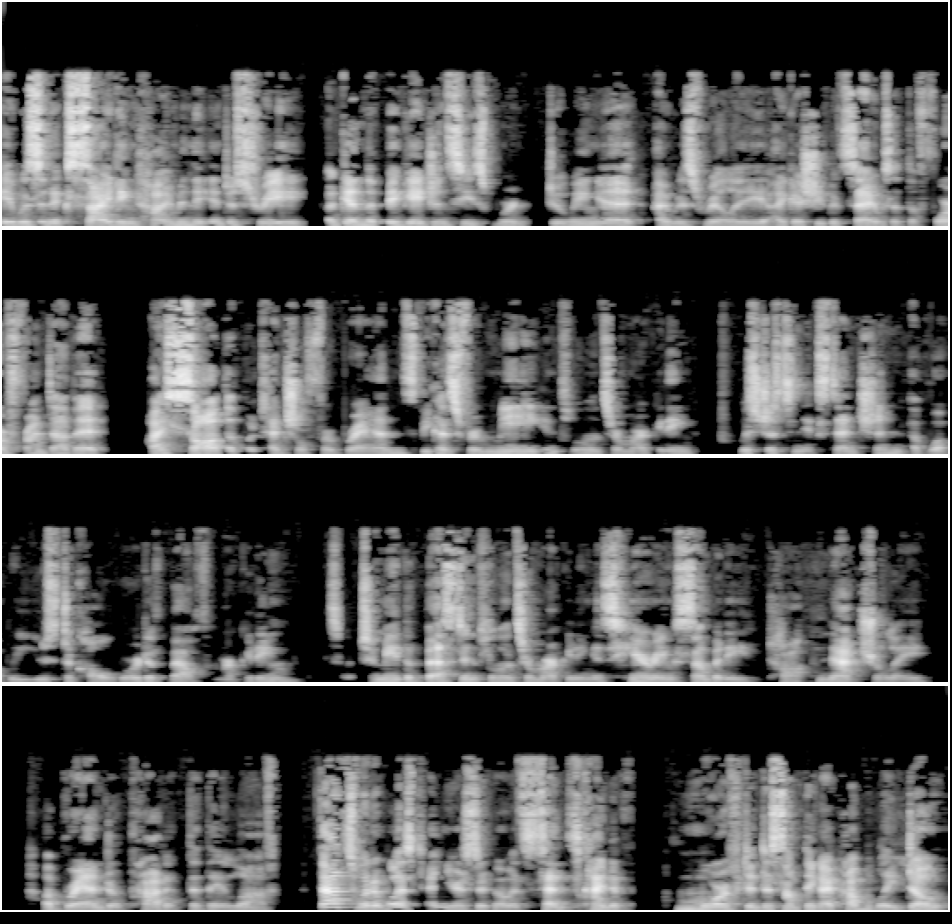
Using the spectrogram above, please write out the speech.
it was an exciting time in the industry. Again, the big agencies weren't doing it. I was really, I guess you could say I was at the forefront of it. I saw the potential for brands because for me, influencer marketing was just an extension of what we used to call word of mouth marketing. So to me, the best influencer marketing is hearing somebody talk naturally a brand or product that they love. That's what it was 10 years ago. It's since kind of morphed into something I probably don't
